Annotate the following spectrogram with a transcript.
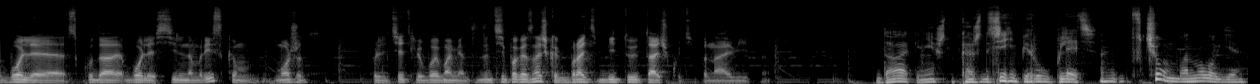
более, с куда более сильным риском может полететь в любой момент. Это типа, как, знаешь, как брать битую тачку, типа, на Авито. да, конечно. Каждый день беру, блять. В чем аналогия?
